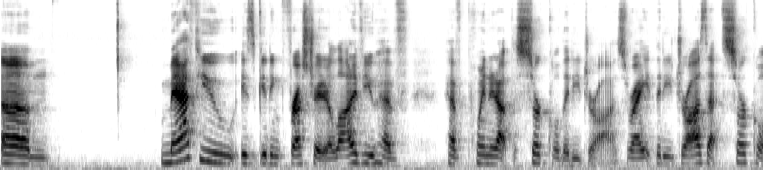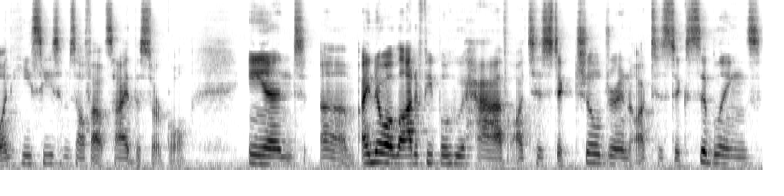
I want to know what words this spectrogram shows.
Um, Matthew is getting frustrated. A lot of you have have pointed out the circle that he draws, right? That he draws that circle and he sees himself outside the circle. And um, I know a lot of people who have autistic children, autistic siblings,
